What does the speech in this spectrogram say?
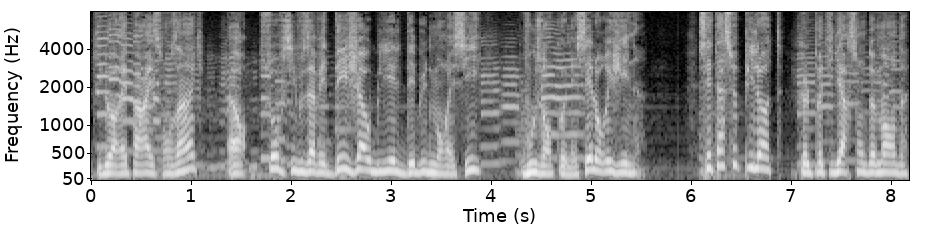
qui doit réparer son zinc, alors, sauf si vous avez déjà oublié le début de mon récit, vous en connaissez l'origine. C'est à ce pilote que le petit garçon demande,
